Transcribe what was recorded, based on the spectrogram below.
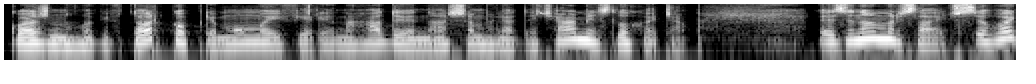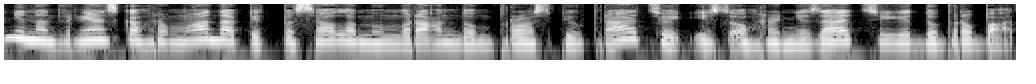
кожного вівторка в прямому ефірі. Нагадую нашим глядачам і слухачам. Зіно Мерсач, сьогодні Надвірнянська громада підписала меморандум про співпрацю із організацією Добробат.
